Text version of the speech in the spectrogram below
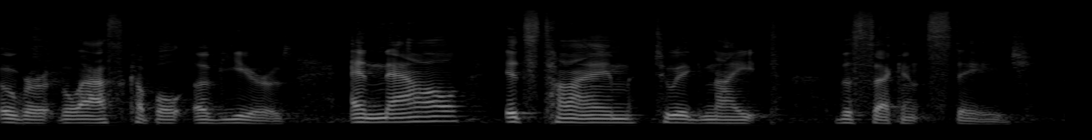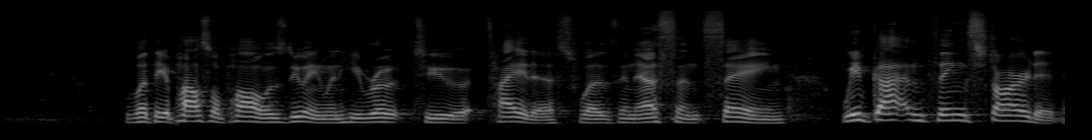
over the last couple of years. And now it's time to ignite the second stage. What the Apostle Paul was doing when he wrote to Titus was, in essence, saying, We've gotten things started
